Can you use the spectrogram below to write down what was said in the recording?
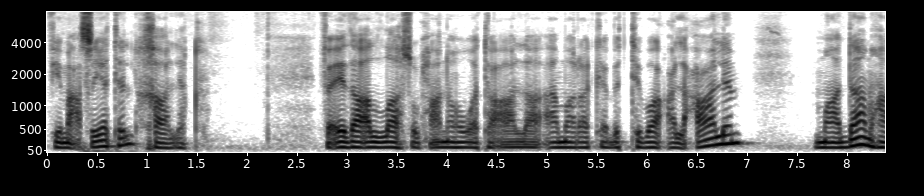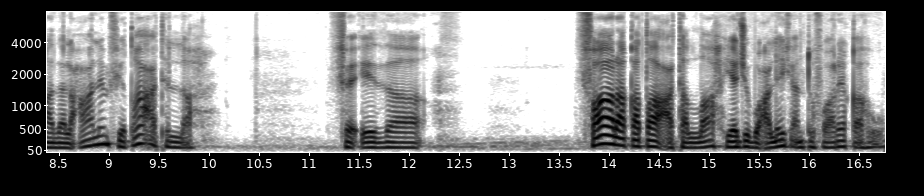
في معصية الخالق. فإذا الله سبحانه وتعالى أمرك باتباع العالم ما دام هذا العالم في طاعة الله فإذا فارق طاعة الله يجب عليك أن تفارقه.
